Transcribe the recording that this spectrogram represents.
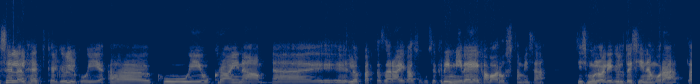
sellel hetkel küll, kui, äh, kui Ukraina äh, lõpetas ära igasuguse Krimmi veega varustamise, siis mul oli küll tõsine mure, et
